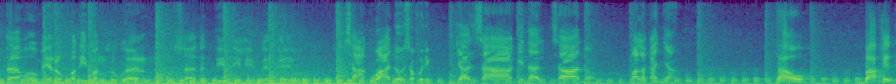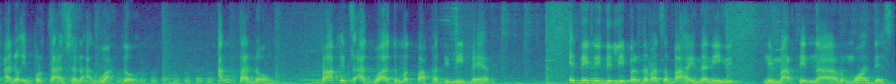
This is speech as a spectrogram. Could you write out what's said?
pagkakatanda mo, meron pang ibang lugar na kung saan nagdi-deliver kayo? Sa Aguado, sa Bonif dyan, sa, Ginal, sa ano, Malacanang. Tao, bakit ano importansya ng Aguado? Ang tanong, bakit sa Aguado magpapadeliver? Eh, dinideliver naman sa bahay na ni, ni Martin na Romualdez.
